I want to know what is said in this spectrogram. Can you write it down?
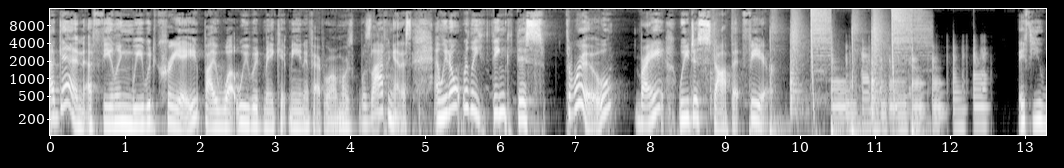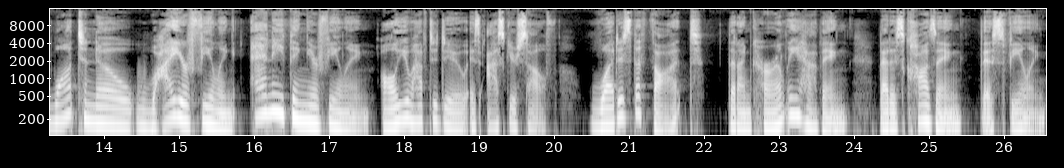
again, a feeling we would create by what we would make it mean if everyone was, was laughing at us. And we don't really think this through, right? We just stop at fear. If you want to know why you're feeling anything you're feeling, all you have to do is ask yourself, what is the thought that I'm currently having that is causing this feeling?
